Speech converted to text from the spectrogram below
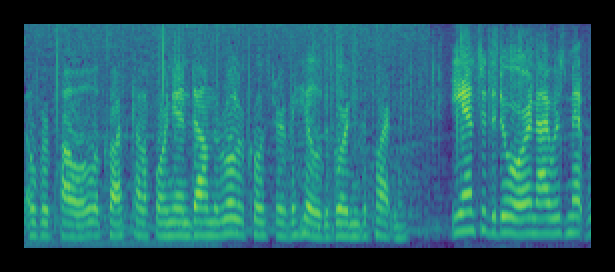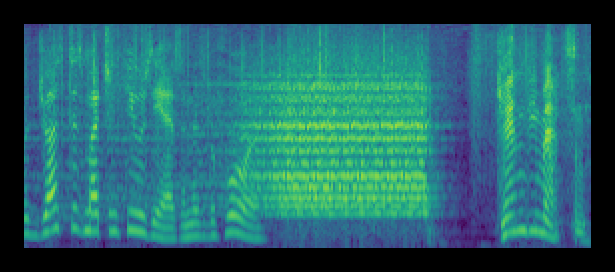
over Powell, across California, and down the roller coaster of a hill to Gordon's apartment. He answered the door, and I was met with just as much enthusiasm as before. Candy Matson,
